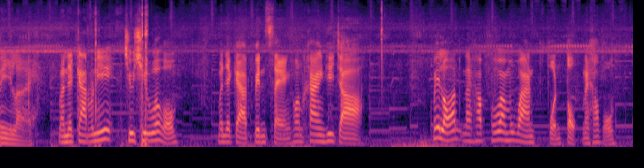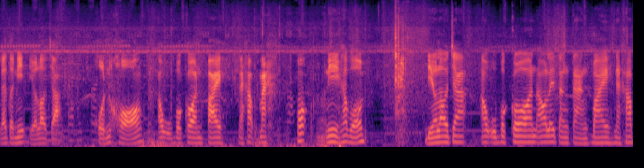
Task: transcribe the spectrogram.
นี่เลย บรรยากาศวันนี้ชิวๆครับผม บรรยากาศเป็นแสงค่อนข้างที่จะไม่ร้อนนะครับ เพราะว่าเมื่อวานฝนตกนะครับ ผม และตอนนี้เดี๋ยวเราจะขนของเอาอุปกรณ์ไปนะครับมาโอ้นี่ครับผม เดี๋ยวเราจะเอาอุปกรณ์เอาอะไรต่างๆไปนะครับ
